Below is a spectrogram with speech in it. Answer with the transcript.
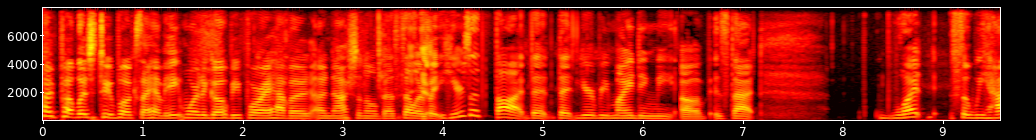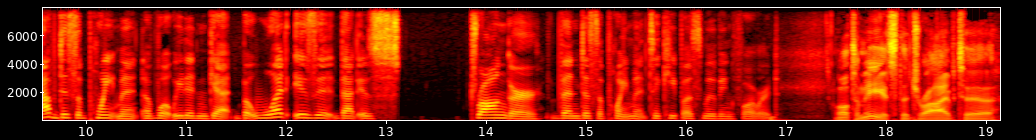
I published two books. I have eight more to go before I have a, a national bestseller. But here's a thought that that you're reminding me of is that what. So we have disappointment of what we didn't get, but what is it that is stronger than disappointment to keep us moving forward? Well, to me, it's the drive to.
